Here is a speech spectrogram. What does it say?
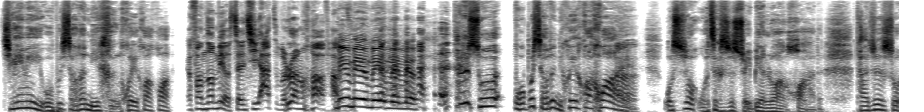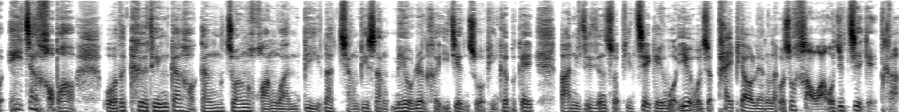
，Jamie，我不晓得你很会画画。”房东没有生气啊？怎么乱画？没有没有没有没有没有，他就说：“我不晓得你会画画。”哎，我是说我这个是随便乱画的。他就是说：“哎，这样好不好？我的客厅刚好刚装潢完毕，那墙壁上没有任何一件作品，可不可以把你这件作品借给我？因为我觉得太漂亮了。”我说：“好啊，我就借给他。”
